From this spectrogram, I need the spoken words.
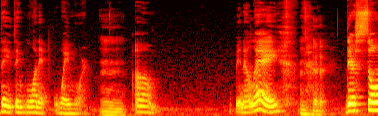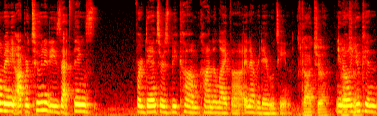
they they want it way more. Mm. Um, in LA, there's so many opportunities that things for dancers become kind of like uh, an everyday routine. gotcha. You know, Gotcha. you can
